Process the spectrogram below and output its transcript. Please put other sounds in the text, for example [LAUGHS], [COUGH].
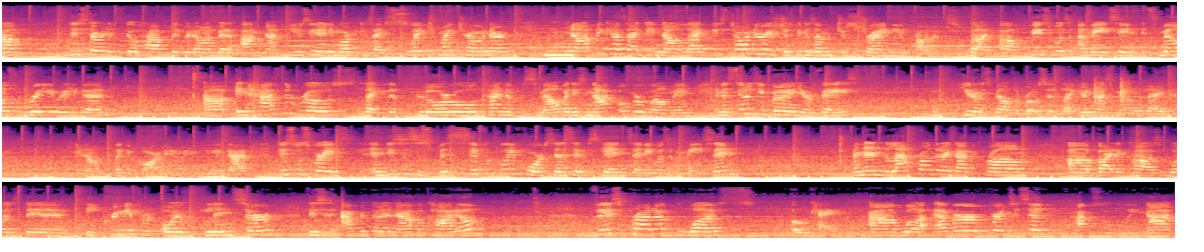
Um, this toner still have liquid on, but I'm not using it anymore because I switched my toner. Not because I did not like this toner, it's just because I'm just trying new products. But um, this was amazing. It smells really, really good. Uh, it has the rose, like the floral kind of smell, but it's not overwhelming. And as soon as you put it in your face, you don't smell the roses. Like you're not smelling like, you know, like a garden or anything like that. This was great. And this is specifically for sensitive skins and it was amazing. And then the last product that I got from uh, Vitacost was the, the Creamy Fruit Oil Cleanser. This is apricot and avocado. This product was okay. Uh, will I ever purchase it? Absolutely not.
